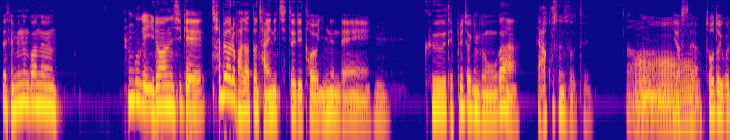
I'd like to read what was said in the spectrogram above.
근데 재밌는 거는 한국에 이런 식의 차별을 받았던 자이니치들이 더 있는데 음. 그 대표적인 경우가 야구 선수들이었어요. 어. 저도 이걸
